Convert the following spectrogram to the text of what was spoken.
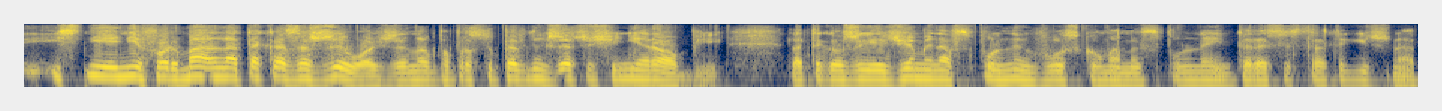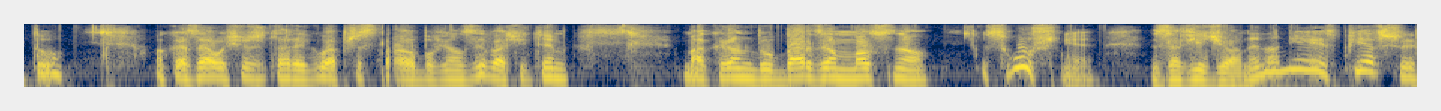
istnieje nieformalna taka zażyłość, że no po prostu pewnych rzeczy się nie robi, dlatego że jedziemy na wspólnym wózku, mamy wspólne interesy strategiczne, a tu okazało się, że ta reguła przestała obowiązywać i tym Macron był bardzo mocno słusznie zawiedziony. No nie jest pierwszy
